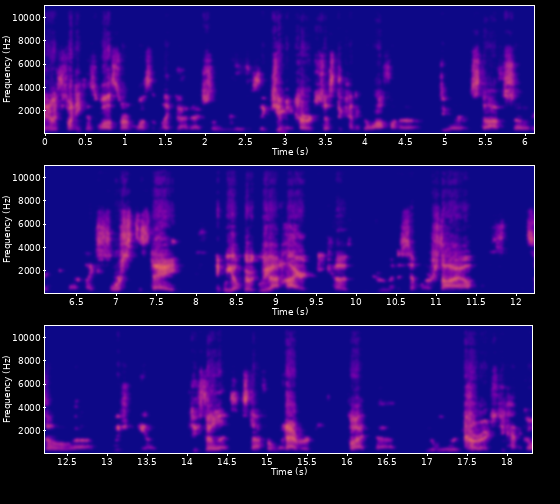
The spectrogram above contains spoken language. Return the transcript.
it was funny because Wildstorm wasn't like that. Actually, it was like Jim encouraged us to kind of go off on a do our own stuff, so that we weren't like forced to stay. Like we we got hired because in a similar style. So uh, we can, you know, do fill-ins and stuff or whatever. But uh, we were encouraged to kind of go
